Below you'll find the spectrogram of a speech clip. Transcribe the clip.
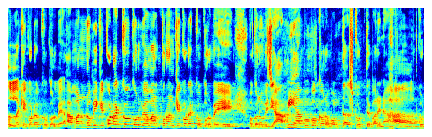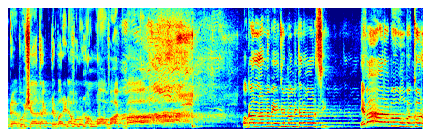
আল্লাহকে কটাক্ষ করবে, আমার নবীকে কটাক্ষ করবে, আমার কোরআনকে কটাক্ষ করবে। ওগো নবীজি, আমি আবু বকর বরদাস্ত করতে পারি না, হাত গোটায় বসে থাকতে পারি না, বলুন আল্লাহ আকবার। ওগো নবী এই জন্য আমি তারে মারছি। এবার আবু বকর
